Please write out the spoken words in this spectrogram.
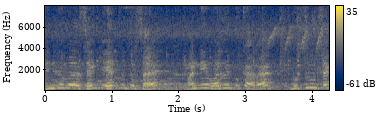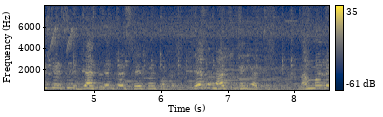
ಹಿಂದೂಗಳ ಸಂಖ್ಯೆ ಹೆಚ್ಚಿದ್ರು ಸಹ ಮೊನ್ನೆ ವರದಿ ಪ್ರಕಾರ ಮುಸ್ಲಿಂ ಸಂಖ್ಯೆ ಜಾಸ್ತಿ ಅಂತ ಸ್ಟೇಟ್ಮೆಂಟ್ ಕೊಡ್ತಾರೆ. ದೇಶ ನಾಲ್ಕು ಸಂಖ್ಯೆ ಆಗ್ತದೆ. ನಮ್ಮಲ್ಲಿ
